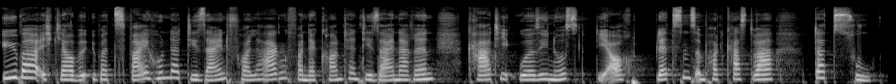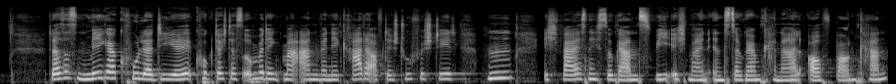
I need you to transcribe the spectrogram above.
über, ich glaube, über 200 Designvorlagen von der Content Designerin Kati Ursinus, die auch letztens im Podcast war, dazu. Das ist ein mega cooler Deal. Guckt euch das unbedingt mal an, wenn ihr gerade auf der Stufe steht, hm, ich weiß nicht so ganz, wie ich meinen Instagram-Kanal aufbauen kann.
